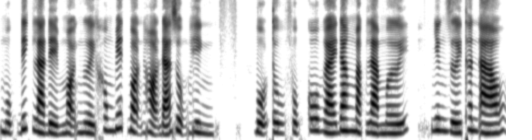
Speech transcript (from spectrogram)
Mục đích là để mọi người không biết bọn họ đã dụng hình. Bộ tù phục cô gái đang mặc là mới, nhưng dưới thân áo,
